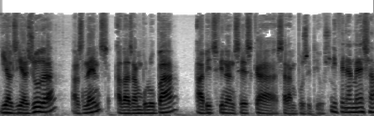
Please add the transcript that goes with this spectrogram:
i els hi ajuda, als nens, a desenvolupar hàbits financers que seran positius. I finalment això,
